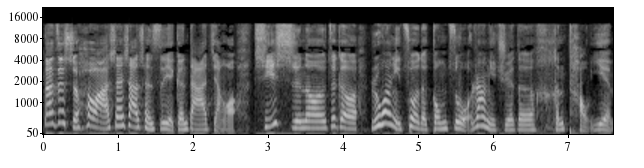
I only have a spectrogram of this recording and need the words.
那这时候啊，山下诚司也跟大家讲哦，其实呢，这个如果你做的工作让你觉得很讨厌。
